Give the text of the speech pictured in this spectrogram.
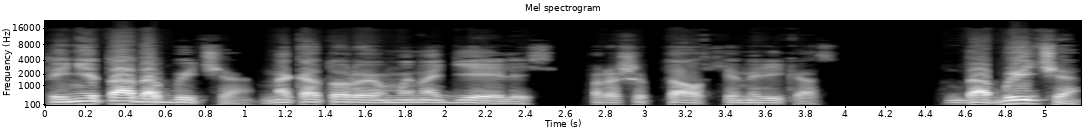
«Ты не та добыча, на которую мы надеялись», — прошептал Хенрикас. «Добыча?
